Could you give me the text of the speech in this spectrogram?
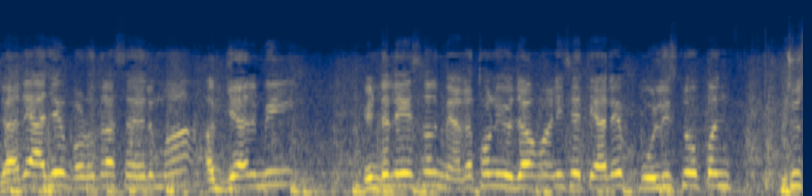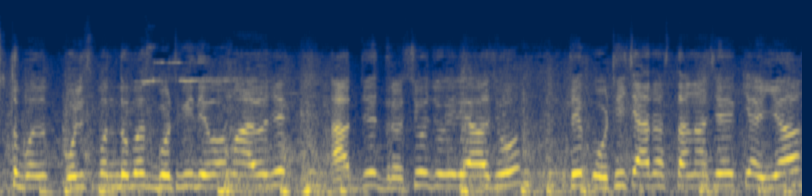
જ્યારે આજે વડોદરા શહેરમાં અગિયારમી ઇન્ટરનેશનલ મેરેથોન યોજાવાની છે, ત્યારે પોલીસનો પણ ચુસ્ત પોલીસ બંદોબસ્ત ગોઠવી દેવામાં આવ્યો છે. આપ જે દ્રશ્યો જોઈ રહ્યા છો, તે કોઠી ચાર રસ્તાના છે કે અહીંયા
